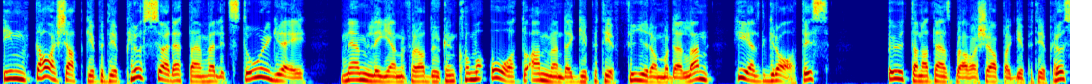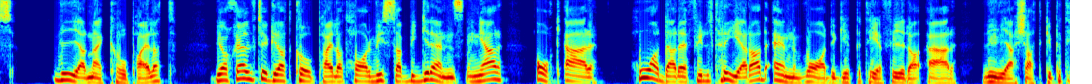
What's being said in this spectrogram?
inte har ChatGPT Plus så är detta en väldigt stor grej, nämligen för att du kan komma åt och använda GPT-4-modellen helt gratis utan att ens behöva köpa GPT Plus via den här Copilot. Jag själv tycker att Copilot har vissa begränsningar och är hårdare filtrerad än vad GPT-4 är via ChatGPT.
